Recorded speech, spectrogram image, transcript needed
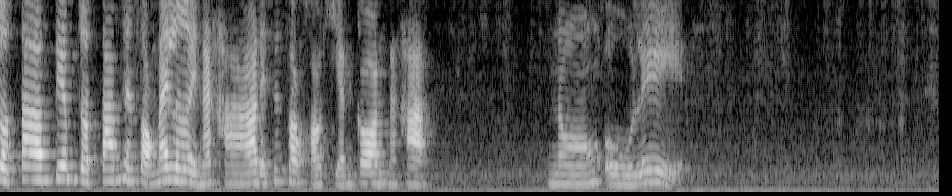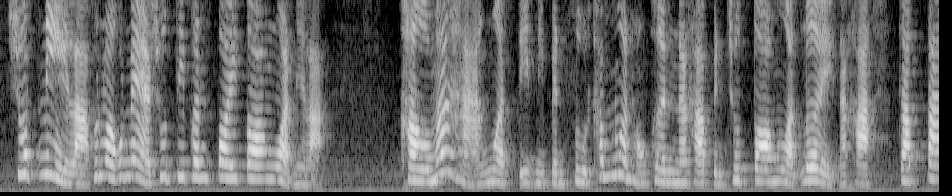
จดตามเตรียมจดตามเซนสองได้เลยนะคะ เดี๋ยวเซนสองขอเขียนก่อนนะคะ น้องโอเล่ชุดนี่ล่ะ คุณพ่อคุณแม่ชุดที่เพิ่นปล่อยตองงวดนี่ล่ะ เขามาหางวดติดนี่เป็นสูตรคำนวณของเพิ่นนะคะ เป็นชุดตองงวดเลยนะคะ จับตา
